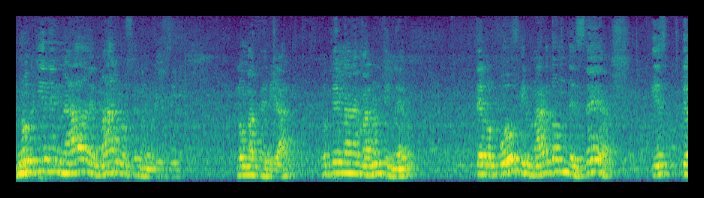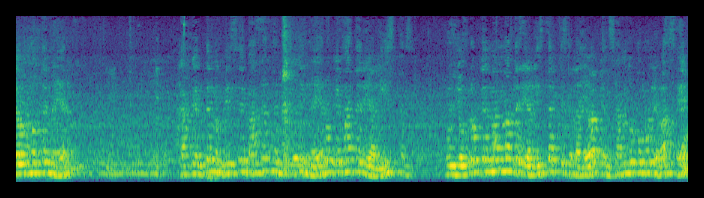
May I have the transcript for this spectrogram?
No tiene nada de malo, señores, lo material. No tiene nada de malo el dinero. Te lo puedo firmar donde sea. Y es peor no tener. La gente nos dice, de mucho dinero, qué materialistas. Pues yo creo que es más materialista el que se la lleva pensando cómo le va a hacer.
